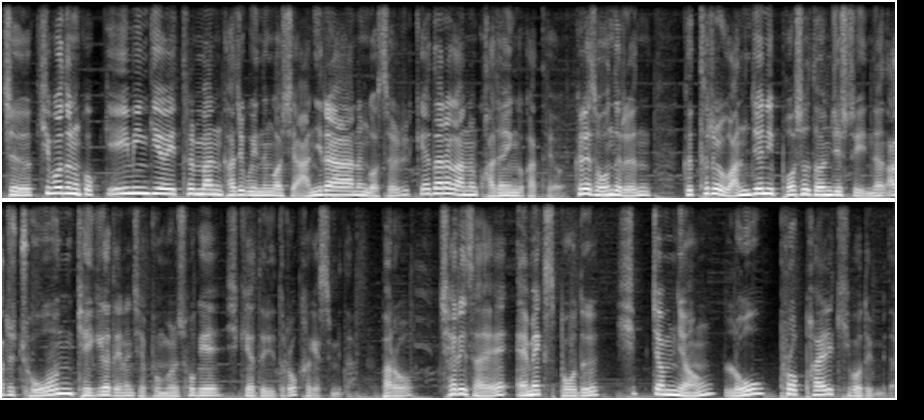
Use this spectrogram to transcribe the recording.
즉 키보드는 꼭 gaming gear의 틀만 가지고 있는 것이 아니라는 것을 깨달아가는 과정인 것 같아요. 그래서 오늘은 그 틀을 완전히 벗어 던질 수 있는 아주 좋은 계기가 되는 제품을 소개시켜 드리도록 하겠습니다. 바로 체리사의 MX 보드 10.0 low profile 키보드입니다.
